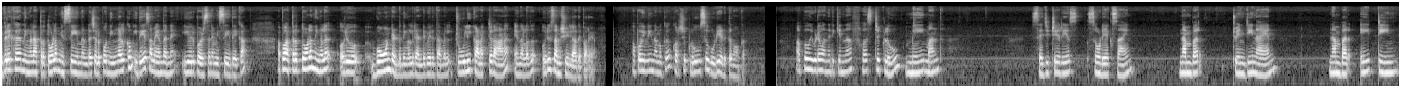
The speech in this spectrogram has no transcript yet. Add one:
ഇവരൊക്കെ നിങ്ങളെ അത്രത്തോളം മിസ് ചെയ്യുന്നുണ്ട്. ചിലപ്പോൾ നിങ്ങൾക്കും ഇതേ സമയം തന്നെ ഈ ഒരു പേഴ്സണെ മിസ് ചെയ്തേക്കാം. അപ്പോൾ അത്രത്തോളം നിങ്ങൾ ഒരു ബോണ്ട് ഉണ്ട്. നിങ്ങൾ രണ്ടുപേരും തമ്മിൽ ട്രൂലി കണക്റ്റഡ് ആണ് എന്നുള്ളത് ഒരു സംശയമില്ലാതെ പറയാം. അപ്പോൾ ഇനി നമുക്ക് കുറച്ച് ക്ലൂസ് കൂടി എടുത്ത് നോക്കാം. അപ്പോൾ ഇവിടെ വന്നിരിക്കുന്ന first clue May month Sagittarius zodiac sign number 29 number 18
